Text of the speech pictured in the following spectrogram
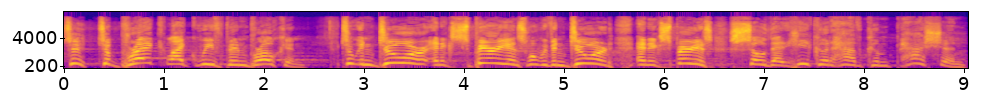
To, to break like we've been broken to endure and experience what we've endured and experienced so that he could have compassion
